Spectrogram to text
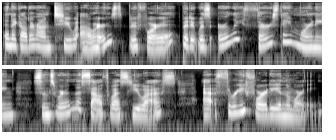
and I got around two hours before it. But it was early Thursday morning since we're in the southwest US at 3:40 in the morning.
